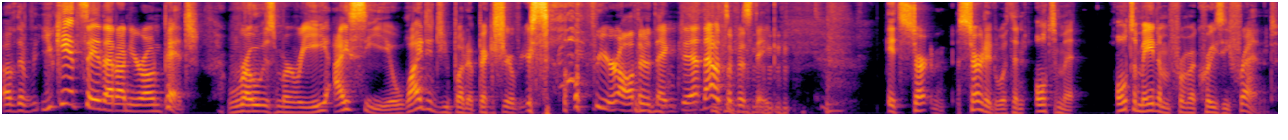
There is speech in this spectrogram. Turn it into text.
of the. You can't say that on your own pitch. Rosemary, I see you. Why did you put a picture of yourself for your author thing? That, that was a mistake. It start, started with an ultimate ultimatum from a crazy friend,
